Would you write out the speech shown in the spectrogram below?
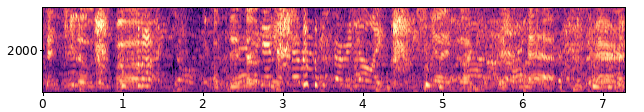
10 kilos of, uh, of dessert. Yeah, but they're very light. Yeah, it's like it's hair.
